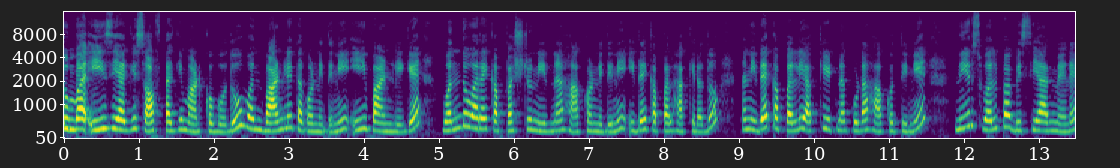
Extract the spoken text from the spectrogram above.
ತುಂಬ ಈಸಿಯಾಗಿ ಸಾಫ್ಟಾಗಿ ಮಾಡ್ಕೋಬೋದು. ಒಂದು ಬಾಣಲಿ ತಗೊಂಡಿದ್ದೀನಿ. ಈ ಬಾಣಲಿಗೆ ಒಂದೂವರೆ ಕಪ್ಪಷ್ಟು ನೀರನ್ನ ಹಾಕ್ಕೊಂಡಿದ್ದೀನಿ ಇದೇ ಕಪ್ಪಲ್ಲಿ ಹಾಕಿರೋದು. ನಾನು ಇದೇ ಕಪ್ಪಲ್ಲಿ ಅಕ್ಕಿ ಹಿಟ್ಟನ್ನ ಕೂಡ ಹಾಕೋತೀನಿ. ನೀರು ಸ್ವಲ್ಪ ಬಿಸಿ ಆದಮೇಲೆ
